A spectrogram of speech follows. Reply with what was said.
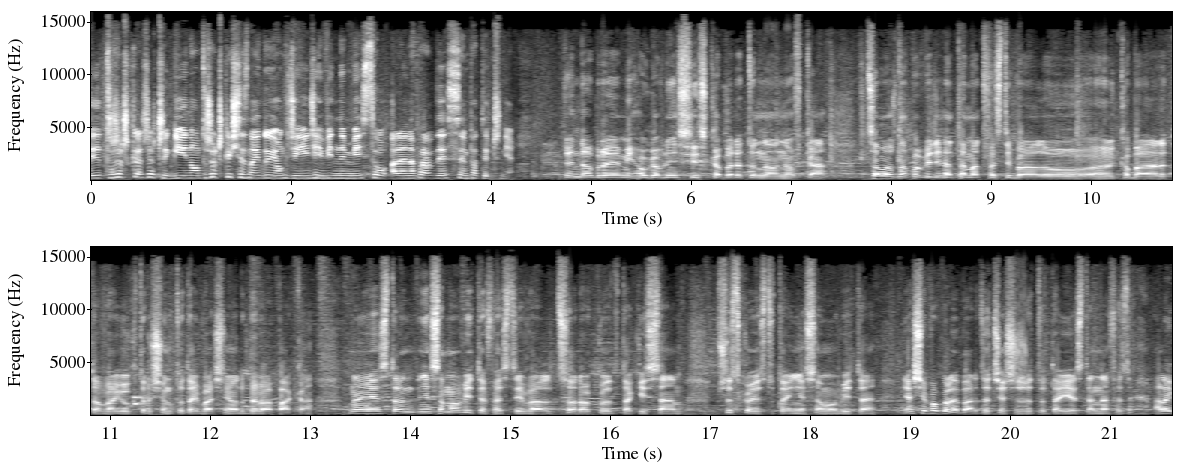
y, troszeczkę rzeczy giną, troszeczkę się znajdują gdzie indziej w innym miejscu, ale naprawdę jest sympatycznie. Dzień dobry, Michał Gawliński z kabaretu Neonówka. Co można powiedzieć na temat festiwalu e, kabaretowego, który się tutaj właśnie odbywa Paka? No jest to niesamowity festiwal, co roku taki sam, wszystko jest tutaj niesamowite. Ja się w ogóle bardzo cieszę, że tutaj jestem na festiwalu, ale e,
